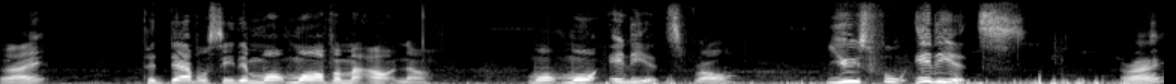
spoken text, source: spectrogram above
Right? To devils. See, there more more of them are out now. More more idiots, bro. Useful idiots. Right?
